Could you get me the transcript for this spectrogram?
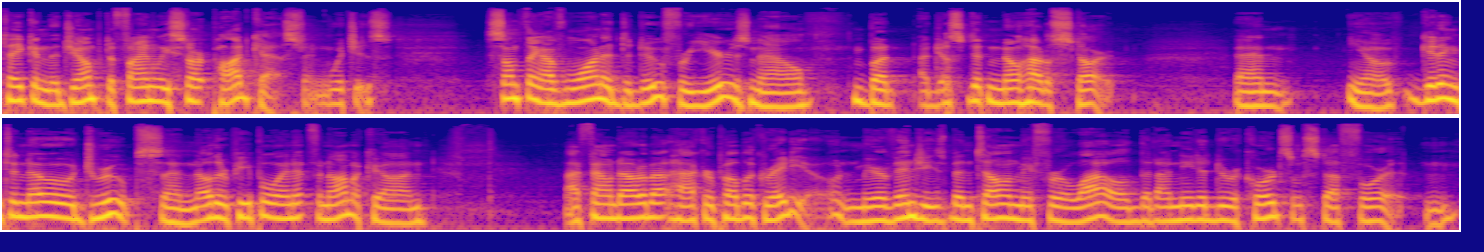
taken the jump to finally start podcasting, which is something I've wanted to do for years now, but I just didn't know how to start. And, you know, getting to know Droops and other people in Infonomicon, I found out about Hacker Public Radio, and Mirovengi's been telling me for a while that I needed to record some stuff for it, and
